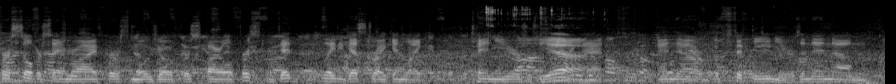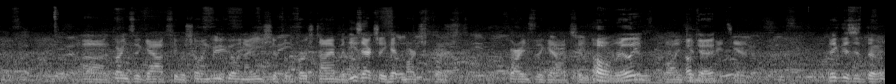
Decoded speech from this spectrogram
First Silver Samurai, first Mojo, first Spiral, first Dead Lady Deathstrike in like 10 years or something Yeah. like that. And uh, 15 years. And then um, uh, Guardians of the Galaxy were showing Ego and Ayesha for the first time, but these actually hit March 1st. Guardians of the Galaxy. Oh, really? two- Okay. Yeah. I think this is the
